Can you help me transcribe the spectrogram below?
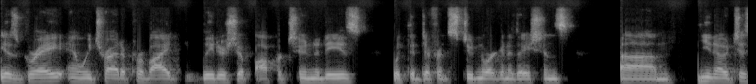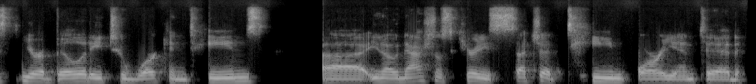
is great. And we try to provide leadership opportunities with the different student organizations. Um, you know, just your ability to work in teams. Uh, you know, national security is such a team oriented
